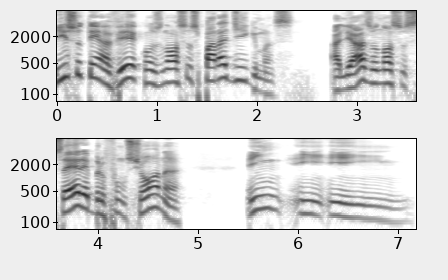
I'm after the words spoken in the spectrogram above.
Isso tem a ver com os nossos paradigmas. Aliás, o nosso cérebro funciona em, em, em,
